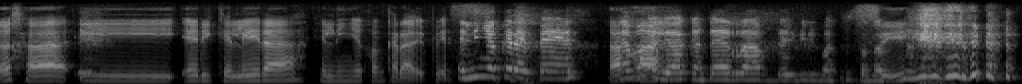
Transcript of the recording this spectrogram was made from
ajá, y Eric Helera, el niño con cara de pez. El niño cara de pez. Ajá. a cantar el rap del gringo. Sí.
